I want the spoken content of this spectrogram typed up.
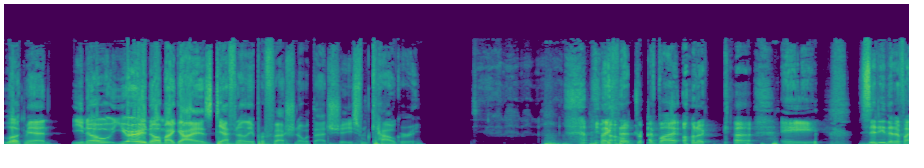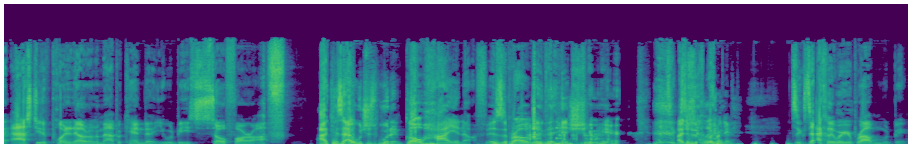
look, man. You know, you already know my guy is definitely a professional with that shit. He's from Calgary. I like know? that drive by on a uh, a city that if I asked you to point it out on a map of Canada, you would be so far off. Because I, would just wouldn't go high enough. Is the probably the issue here? That's I just exactly right. That's exactly where your problem would be.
